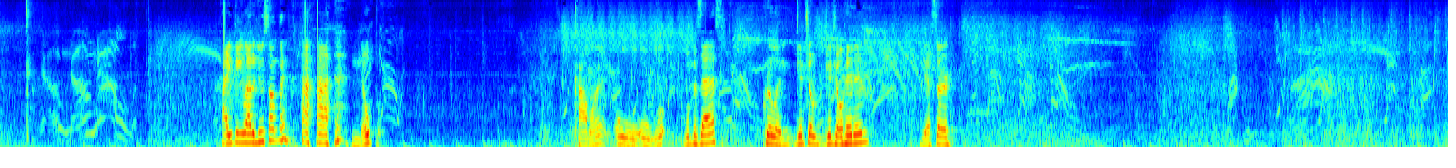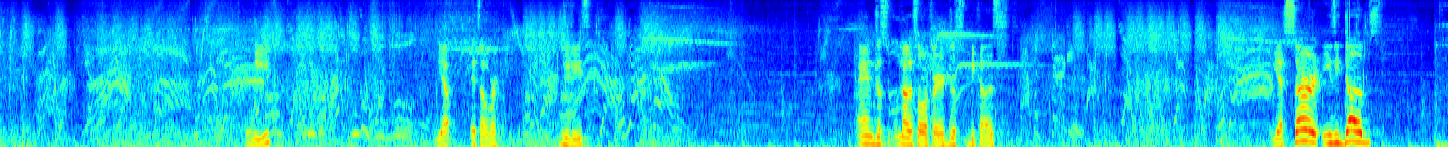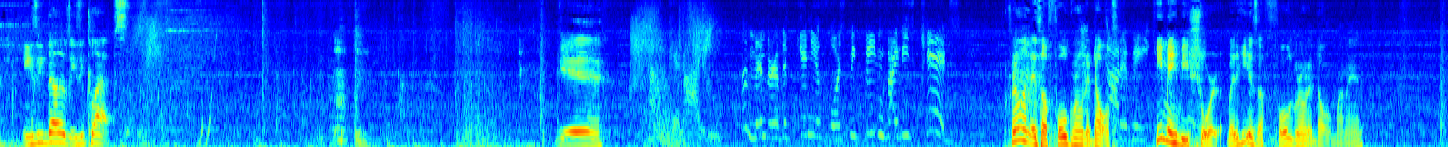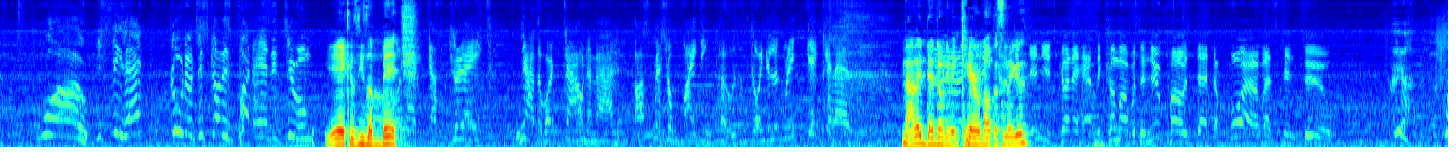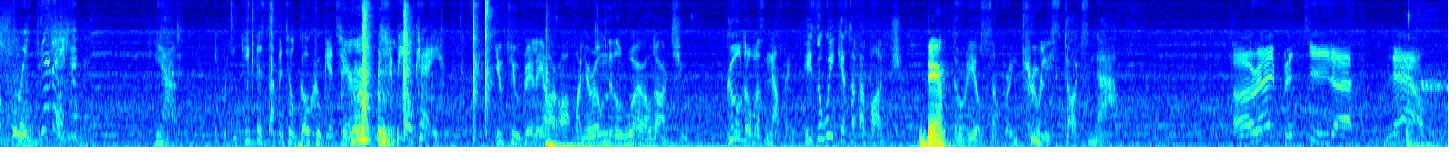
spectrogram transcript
No, no, no. How you think you about to do something? Nope. Come on. Ooh, ooh, whoop, whoop his ass. Krillin, get your get your hit in. Yes, sir. It's over. GG's. And just another solar flare, just because. Yes, sir. Easy dubs. Easy dubs. Easy claps. Yeah. How can I, a member of the Ginyu Force, be beaten by these? Krillin is a full-grown adult. He may be short, but he is a full-grown adult, my man. Whoa! You see that? Guldo just got his butt handed to him. Yeah, cause he's a oh, bitch. Just great. Now that we're down a man, our special fighting pose is going to look ridiculous. Nah, they dead don't even care about this nigga. Here, we should be okay. You two really are off on your own little world, aren't you? Guldo was nothing. He's the weakest of the bunch. Damn. The real suffering truly starts now. All right, Vegeta. Now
